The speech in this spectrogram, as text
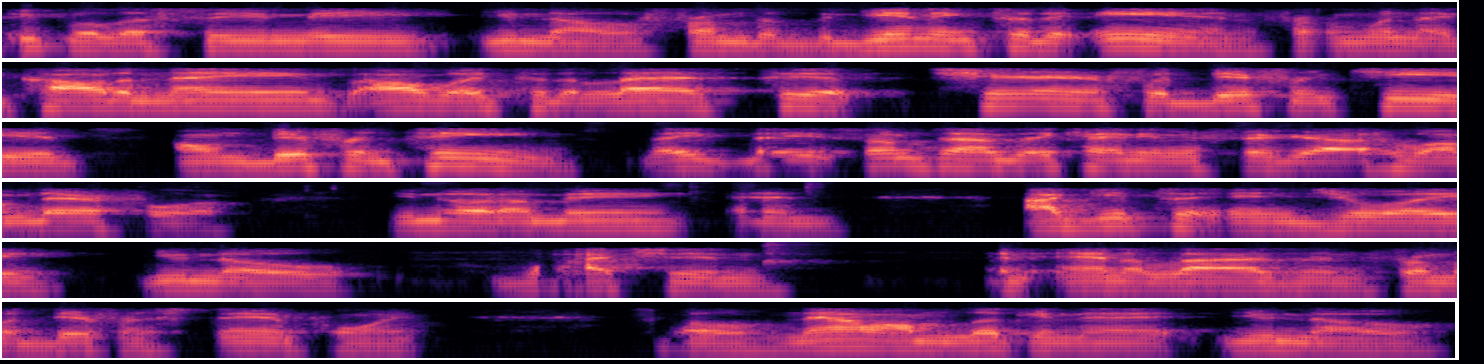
people will see me, you know, from the beginning to the end, from when they call the names all the way to the last tip, cheering for different kids on different teams. They they sometimes they can't even figure out who I'm there for. You know what I mean? And I get to enjoy, you know, watching and analyzing from a different standpoint. So now I'm looking at, you know,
